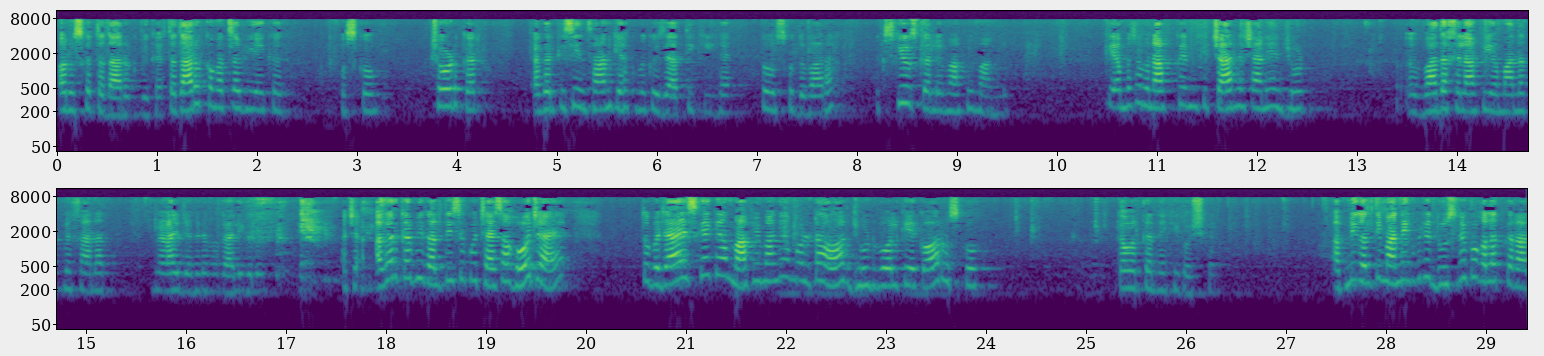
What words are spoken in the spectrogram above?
اور اس کا تدارک بھی کرے۔ تدارک کا مطلب یہ کہ اس کو چھوڑ کر اگر کسی انسان کے حق میں کوئی زیادتی کی ہے تو اس کو دوبارہ ایکسکیوز کر لے معافی مانگ لے کہ اب سے منافع کی چار نشانیاں، جھوٹ، وعدہ خلافی، امانت میں خیانت، لڑائی، جھگڑے میں گالی گلو اچھا اگر کبھی غلطی سے کچھ ایسا ہو جائے، تو بجائے اس کے کہ ہم معافی مانگے ہم الٹا اور جھوٹ بول کے ایک اور اس کو کور کرنے کی کوشش کرتے اپنی غلطی ماننے کے بجائے دوسرے کو غلط قرار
